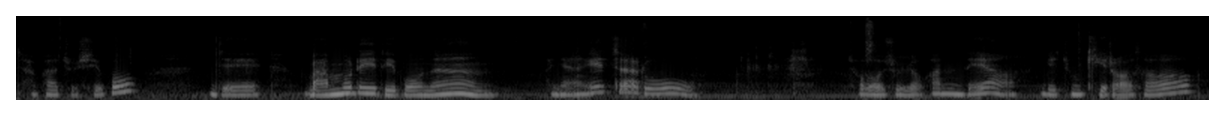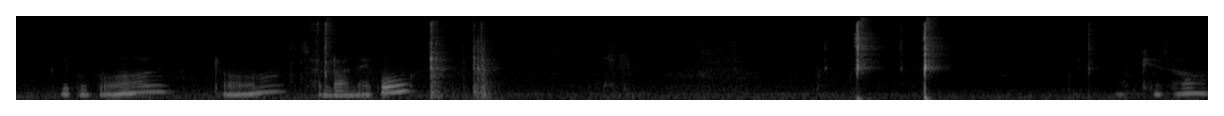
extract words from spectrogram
잡아주시고 이제 마무리 리본은 그냥 일자로 접어주려고 하는데요. 이게 좀 길어서 이 부분 좀 잘라내고 이렇게 해서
